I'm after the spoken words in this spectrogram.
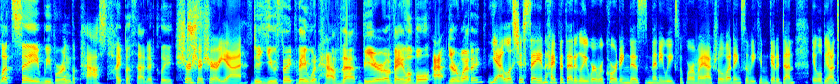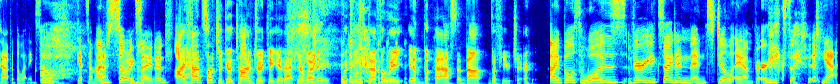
Let's say we were in the past, hypothetically. Sure, sure, sure. Yeah. Do you think they would have that beer available at your wedding? Yeah, let's just say, and hypothetically, we're recording this many weeks before my actual wedding so we can get it done. It will be on tap at the wedding. So Oh, get some of that. I'm so mm-hmm. excited. I had such a good time drinking it at your wedding, which was definitely in the past and not the future. I both was very excited and, and still am very excited. Yeah,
